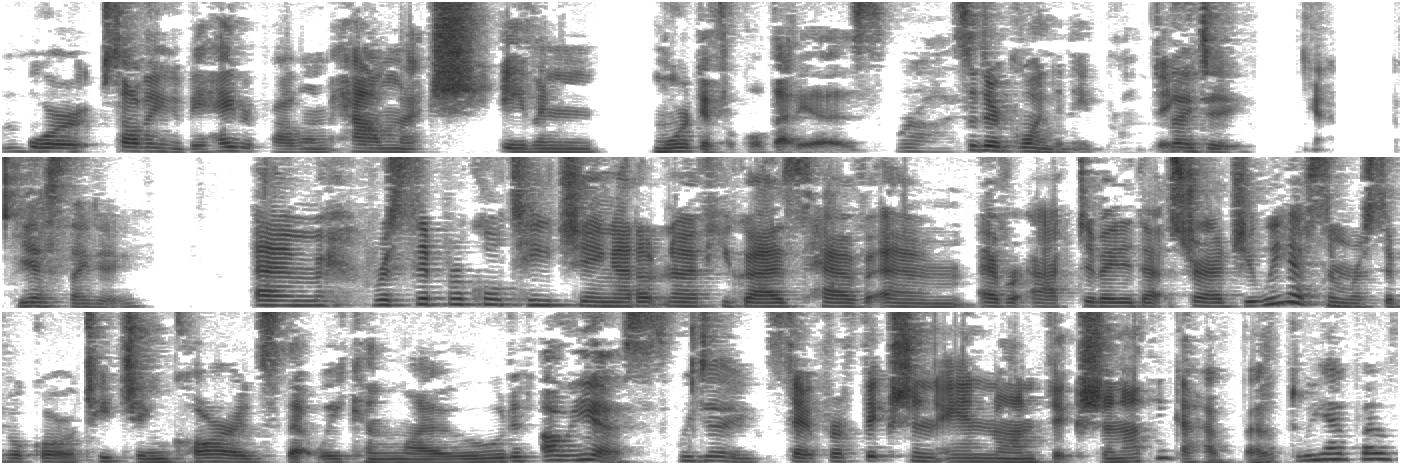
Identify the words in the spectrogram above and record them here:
Mm-hmm. or solving a behavior problem, how much even more difficult that is. right. So they're going to need prompting. They do. Yes, they do. Um, reciprocal teaching. I don't know if you guys have um, ever activated that strategy. We have some reciprocal teaching cards that we can load. Oh, yes, we do. So for fiction and nonfiction, I think I have both. Do we have both?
